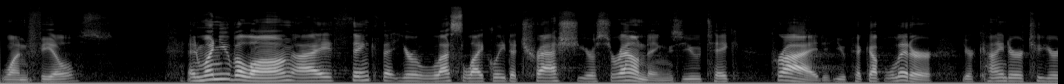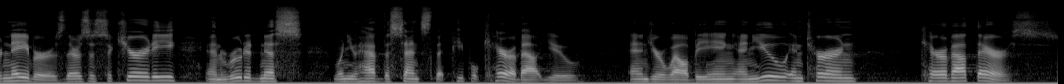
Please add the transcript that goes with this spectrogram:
one feels. And when you belong, I think that you're less likely to trash your surroundings. You take pride, you pick up litter, you're kinder to your neighbors. There's a security and rootedness when you have the sense that people care about you and your well being, and you, in turn, care about theirs.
